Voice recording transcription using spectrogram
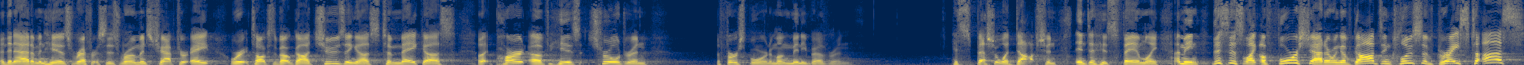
And then Adam and his references Romans chapter 8, where it talks about God choosing us to make us uh, part of his children, the firstborn among many brethren his special adoption into his family. I mean, this is like a foreshadowing of God's inclusive grace to us.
